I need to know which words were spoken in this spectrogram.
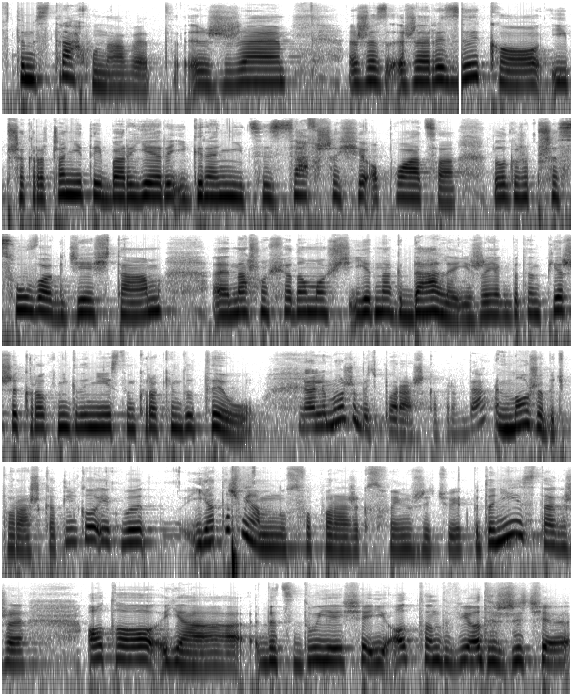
w tym strachu nawet, że że, że ryzyko i przekraczanie tej bariery i granicy zawsze się opłaca, dlatego że przesuwa gdzieś tam e, naszą świadomość jednak dalej, że jakby ten pierwszy krok nigdy nie jest tym krokiem do tyłu. No ale może być porażka, prawda? Może być porażka, tylko jakby ja też miałam mnóstwo porażek w swoim życiu. Jakby to nie jest tak, że oto ja decyduję się i odtąd wiodę życie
